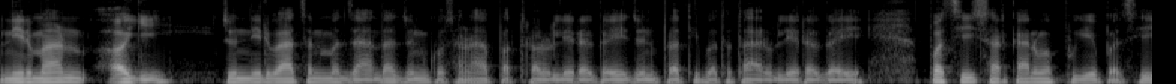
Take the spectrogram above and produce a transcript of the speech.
निर्माण अघि जुन निर्वाचनमा जाँदा जुन घोषणा पत्रहरू लिएर गए जुन प्रतिबद्धताहरू लिएर गए पछि सरकारमा पुगेपछि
